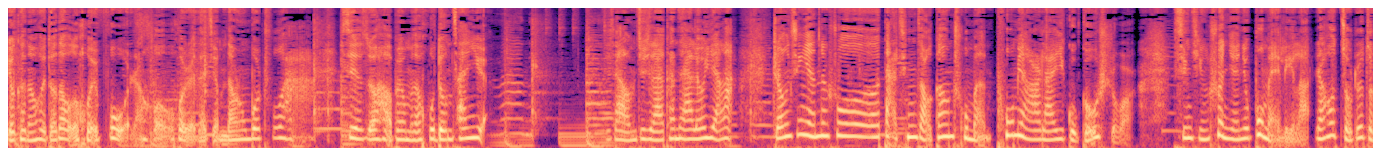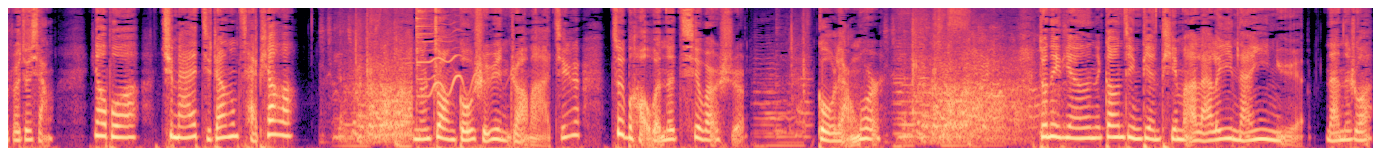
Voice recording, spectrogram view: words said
有可能会得到我的回复，然后或者在节目当中播出哈。谢谢所有好朋友们的互动参与。接下来我们继续来看大家留言啦。张心妍的说：大清早刚出门，扑面而来一股狗屎味儿，心情瞬间就不美丽了。然后走着走着就想。要不去买几张彩票，能撞狗屎运，你知道吗？其实最不好闻的气味是狗粮味儿。就那天刚进电梯嘛，来了一男一女。男的说：“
